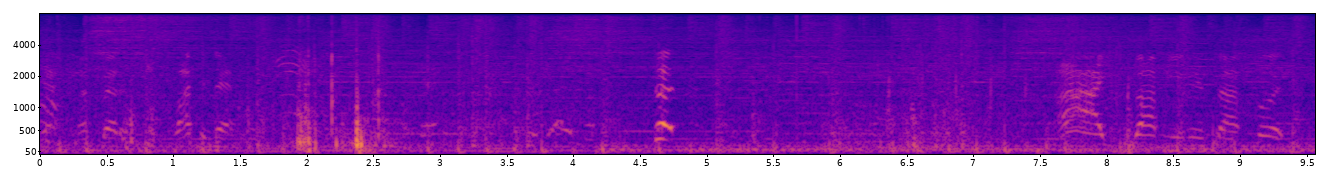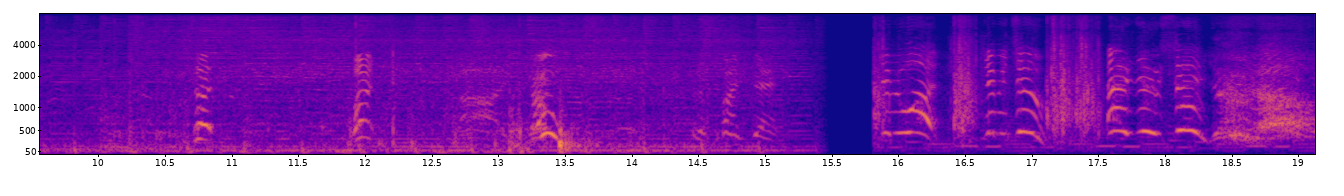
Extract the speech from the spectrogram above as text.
Yeah, much better. Watch it down. Set. Ah, you dropping your inside foot. Set. Punch. Ah, go. Punch that. Give me one. Give me two. And. You see. You know.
